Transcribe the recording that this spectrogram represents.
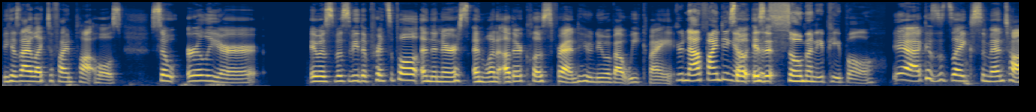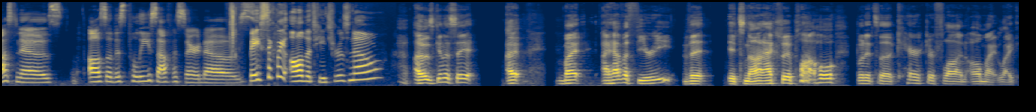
because I like to find plot holes. So earlier, it was supposed to be the principal and the nurse and one other close friend who knew about Weak Might. You're now finding So out that is it's it- so many people. Yeah, because it's like Cementos knows. Also, this police officer knows. Basically, all the teachers know. I was gonna say, I my I have a theory that it's not actually a plot hole, but it's a character flaw in All Might. Like,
